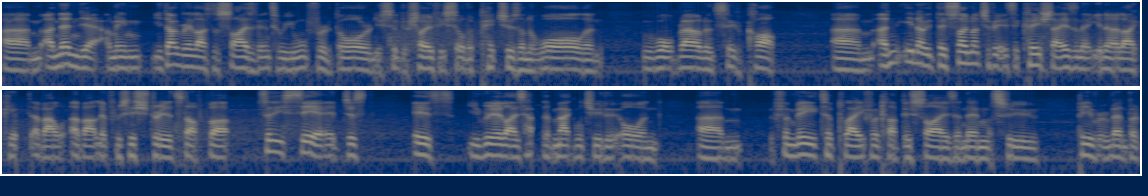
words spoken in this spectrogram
Um, and then, yeah, I mean, you don't realise the size of it until you walk through a door and you see the trophy, saw the pictures on the wall, and we walk round and see the Kop. Um, and you know, there's so much of it. It's a cliche, isn't it? You know, like about about Liverpool's history and stuff. But until you see it, it just is. You realise the magnitude of it all. And um, for me to play for a club this size and then to be remembered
